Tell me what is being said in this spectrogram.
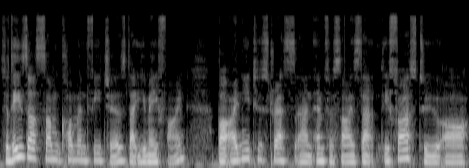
So these are some common features that you may find, but I need to stress and emphasize that the first two are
